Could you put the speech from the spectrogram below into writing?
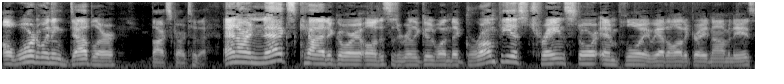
award winning Dabbler boxcar today. And our next category, oh, this is a really good one. The grumpiest train store employee. We had a lot of great nominees.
